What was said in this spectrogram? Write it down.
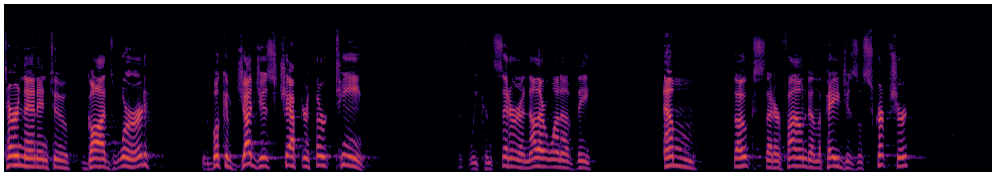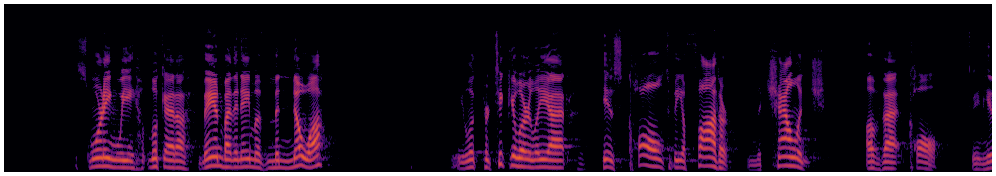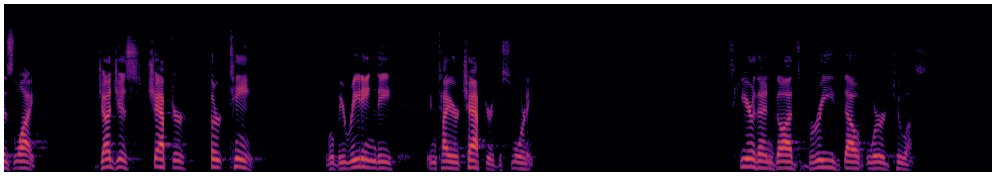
turn then into God's Word to the book of Judges, chapter 13, as we consider another one of the M folks that are found on the pages of Scripture. This morning we look at a man by the name of Manoah. We look particularly at his call to be a father and the challenge of that call in his life. Judges chapter 13. We'll be reading the entire chapter this morning. It's here then God's breathed out word to us.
